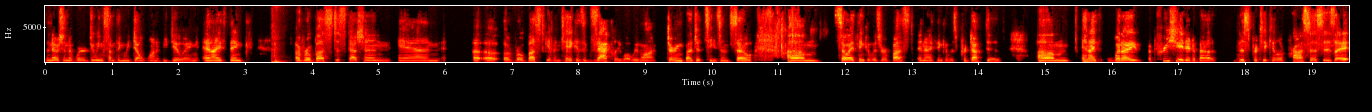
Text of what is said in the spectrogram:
the notion that we're doing something we don't want to be doing. And I think a robust discussion and a, a, robust give and take is exactly what we want during budget season. So, um, so I think it was robust and I think it was productive. Um, and I, what I appreciated about this particular process is I,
